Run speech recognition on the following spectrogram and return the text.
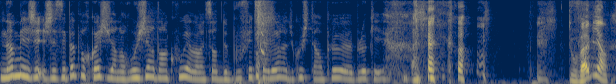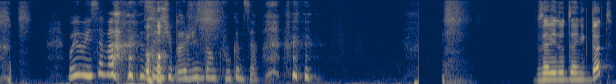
Non, mais je, je sais pas pourquoi je viens de rougir d'un coup et avoir une sorte de bouffée de chaleur et du coup j'étais un peu euh, bloquée. Tout va bien. Oui, oui, ça va. Bon. C'est- Je sais pas, juste d'un coup comme ça. Vous avez d'autres anecdotes?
